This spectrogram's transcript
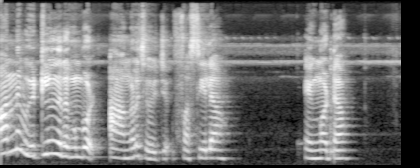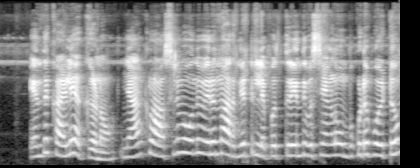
അന്ന് വീട്ടിൽ നിന്നിറങ്ങുമ്പോൾ ആങ്ങൾ ചോദിച്ചു ഫസീല എങ്ങോട്ടാ? എന്ത് കളിയാക്കണോ? ഞാൻ ക്ലാസ്സിന് പോകുന്ന വരുമെന്ന് അറിഞ്ഞിട്ടില്ല. ഇപ്പോൾ ഇത്രയും ദിവസം ഞങ്ങൾ മുമ്പ് കൂടെ പോയിട്ടും?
